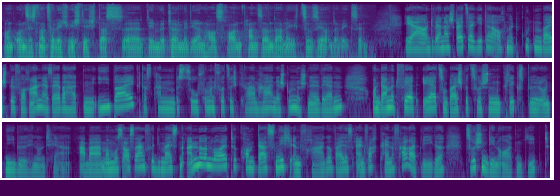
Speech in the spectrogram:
Und uns ist natürlich wichtig, dass äh, die Mütter mit ihren Hausfrauenpanzern da nicht zu sehr unterwegs sind. Ja, und Werner Schweizer geht da auch mit gutem Beispiel voran. Er selber hat ein E-Bike, das kann bis zu 45 km/h in der Stunde schnell werden. Und damit fährt er zum Beispiel zwischen Klicksbühl und Nibel hin und her. Aber man muss auch sagen, für die meisten anderen Leute kommt das nicht in Frage, weil es einfach keine Fahrradwege zwischen den Orten gibt.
